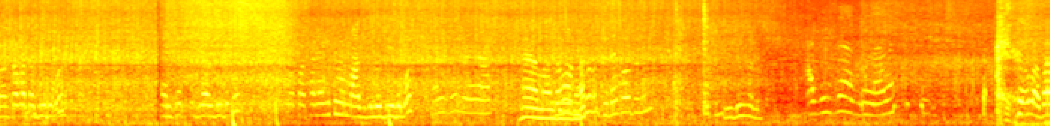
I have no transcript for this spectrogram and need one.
লঙ্কা বাটা দিয়ে দেবো। অল্প একটু জল দিয়ে দেবো। কথা লেগেছে এবার মাছগুলো দিয়ে দেবো। হ্যাঁ মাছ দেবো করো বাবা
